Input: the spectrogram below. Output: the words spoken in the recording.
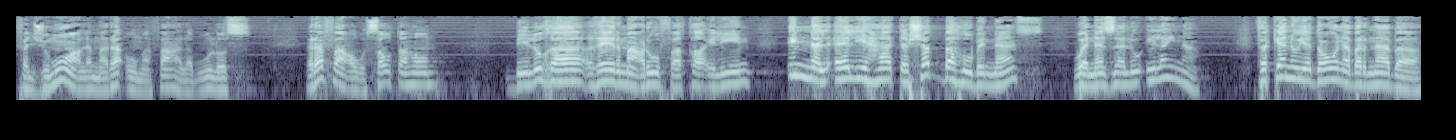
فالجموع لما رأوا ما فعل بولس رفعوا صوتهم بلغة غير معروفة قائلين إن الآلهة تشبهوا بالناس ونزلوا إلينا. فكانوا يدعون برنابا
